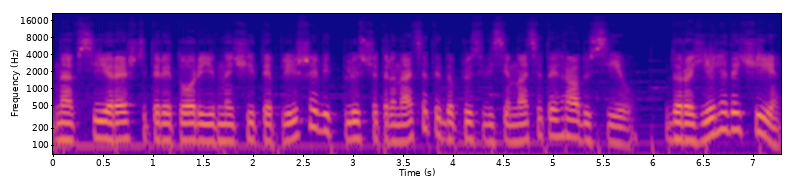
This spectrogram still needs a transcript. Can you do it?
На всій решті території вночі тепліше від плюс 14 до плюс 18 градусів. Дорогі глядачі,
